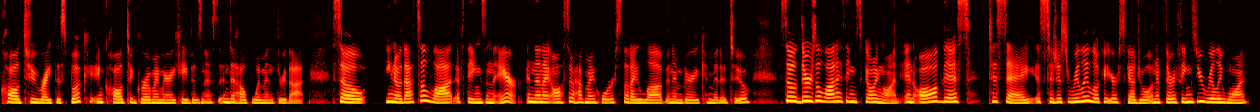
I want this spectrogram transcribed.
called to write this book, and called to grow my Mary Kay business and to help women through that. So, you know, that's a lot of things in the air. And then I also have my horse that I love and am very committed to. So there's a lot of things going on. And all this to say is to just really look at your schedule. And if there are things you really want,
